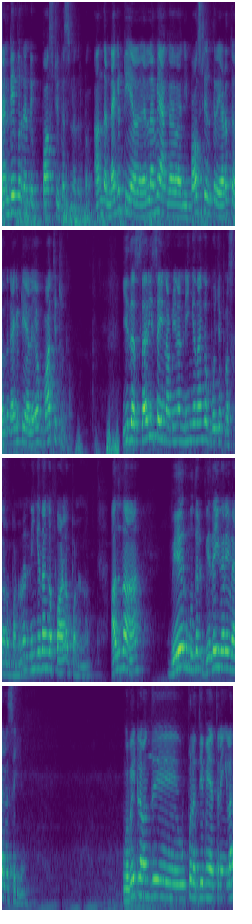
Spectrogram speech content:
ரெண்டே பேர் ரெண்டு பாசிட்டிவ் பர்சன் வந்திருப்பாங்க. அந்த நெகட்டிவ் எல்லாமே அங்கே நீ பாசிட்டிவ் இருக்கிற இடத்த வந்து நெகட்டிவ் வேலையை மாற்றிட்டு இதை சரி செய்யணும் அப்படின்னா நீங்கள் தாங்க பூஜை புனஸ்காரம் பண்ணணும் நீங்கள் தாங்க ஃபாலோ பண்ணணும். அதுதான் வேர் முதல் விதை வரை வேலை செய்யும். உங்கள் வீட்டில் வந்து உப்பில் தீபம் ஏற்றுறீங்களா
